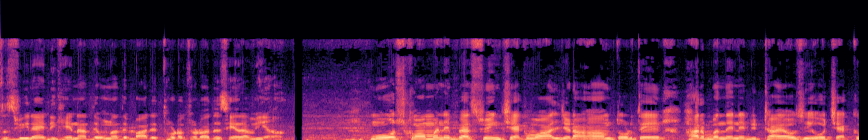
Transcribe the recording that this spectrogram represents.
ਤਸਵੀਰਾਂ ਦਿਖੇ ਨਾ ਤੇ ਉਹਨਾਂ ਦੇ ਬਾਰੇ ਥੋੜਾ ਥੋੜਾ ਦੱਸਿਆ ਵੀ ਹਾਂ ਮੋਸਟ ਕਾਮਨ ਹੈ ਪਿਆ ਸਵਿੰਗ ਚੈੱਕ ਵਾਲ ਜਿਹੜਾ ਆਮ ਤੌਰ ਤੇ ਹਰ ਬੰਦੇ ਨੇ ਡਿੱਠਾ ਹੈ ਉਸੇ ਉਹ ਚੈੱਕ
